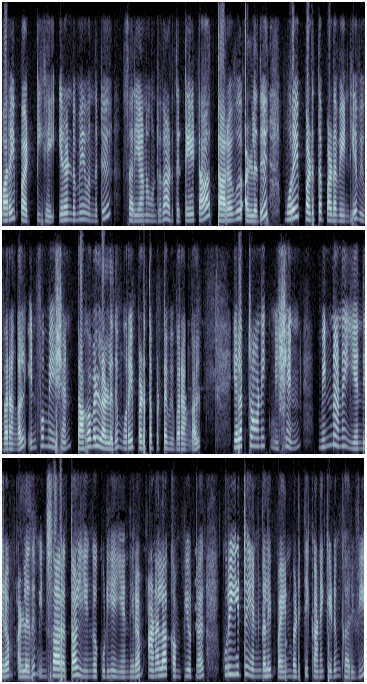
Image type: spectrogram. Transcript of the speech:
வரைபட்டிகை இரண்டுமே வந்துட்டு சரியான ஒன்று தான் அடுத்து டேட்டா தரவு அல்லது முறைப்படுத்தப்பட வேண்டிய விவரங்கள் இன்ஃபர்மேஷன் தகவல் அல்லது முறைப்படுத்தப்பட்ட விவரங்கள் எலக்ட்ரானிக் மிஷின் மின்னணு இயந்திரம் அல்லது மின்சாரத்தால் இயங்கக்கூடிய இயந்திரம் அனலாக் கம்ப்யூட்டர் குறியீட்டு எண்களை பயன்படுத்தி கணக்கிடும் கருவி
